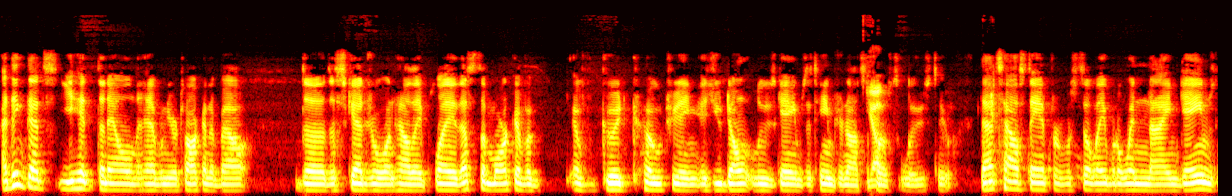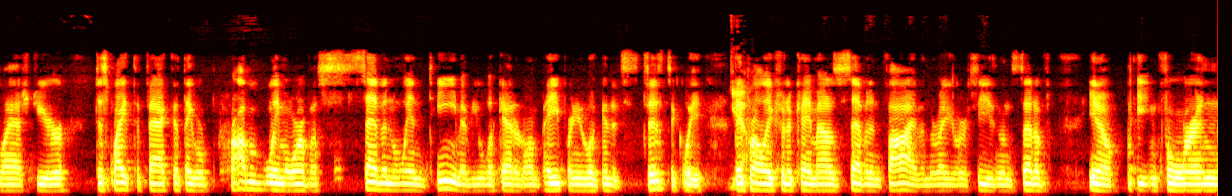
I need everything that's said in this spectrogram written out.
I think that's you hit the nail on the head when you're talking about the the schedule and how they play. That's the mark of a of good coaching is you don't lose games to teams you're not supposed yep. to lose to. That's how Stanford was still able to win nine games last year despite the fact that they were probably more of a seven win team if you look at it on paper and you look at it statistically. Yeah. They probably should have came out as seven and five in the regular season instead of you know eight and four and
